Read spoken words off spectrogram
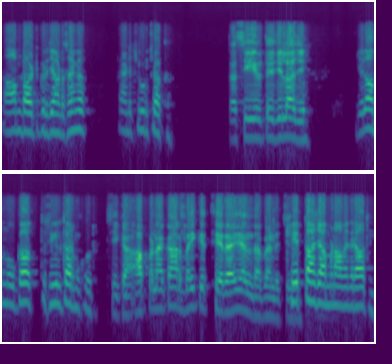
ਨਾਮ ਡਾਕਟਰ ਗੁਰਜੰਟ ਸਿੰਘ ਪਿੰਡ ਚੂੜਚੱਕ। ਤਹਿਸੀਲ ਤੇ ਜ਼ਿਲ੍ਹਾ ਜੀ। ਜ਼ਿਲ੍ਹਾ ਮੋਗਾ ਤਹਿਸੀਲ ਧਰਮਕੋਟ। ਠੀਕ ਆ। ਆਪਣਾ ਘਰ ਬਾਈ ਕਿੱਥੇ ਰਹਿ ਜਾਂਦਾ ਪਿੰਡ ਚ ਜੀ? ਖੇਤਾਂ ਚ ਆਮਣਾਵੇਂ ਦੇ ਰਾਹ ਤੇ।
